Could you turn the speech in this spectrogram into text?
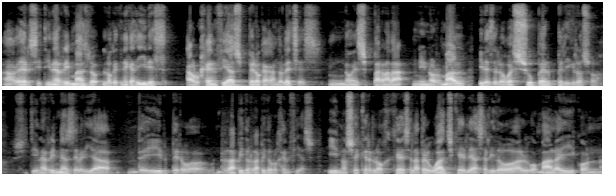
A ver, si tiene ritmas, lo, que tiene que ir es a urgencias, pero cagando leches. No es para nada ni normal y desde luego es súper peligroso. Si tiene arritmias debería de ir, pero rápido, rápido urgencias. Y no sé qué reloj que es el Apple Watch, que le ha salido algo mal ahí con,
